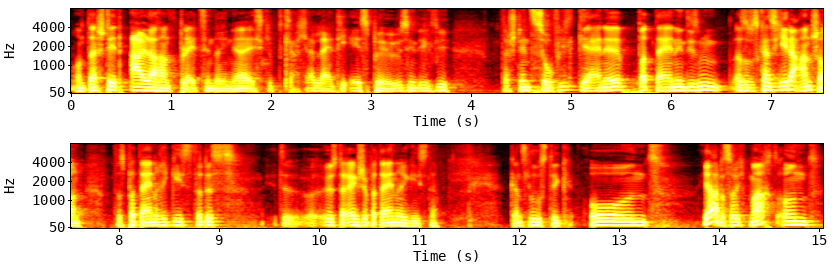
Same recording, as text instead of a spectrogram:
Und da steht allerhand Plätzchen drin. Ja. Es gibt, glaube ich, allein die SPÖ sind irgendwie, da stehen so viele kleine Parteien in diesem, also das kann sich jeder anschauen. Das Parteienregister, das, das österreichische Parteienregister. Ganz lustig. Und ja, das habe ich gemacht. Und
